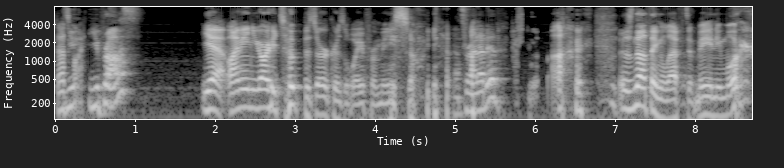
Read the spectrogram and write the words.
That's you, fine. you promise? Yeah, I mean, you already took Berserkers away from me, so you That's right. I did. know, there's nothing left of me anymore.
